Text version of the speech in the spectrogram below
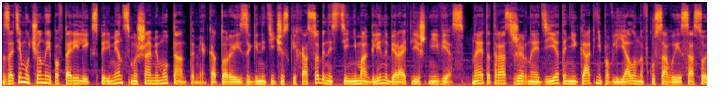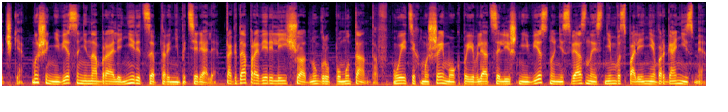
Затем ученые повторили эксперимент с мышами-мутантами, которые из-за генетических особенностей не могли набирать лишний вес. На этот раз жирная диета никак не повлияла на вкусовые сосочки. Мыши ни веса не набрали, ни рецепторы не потеряли. Тогда проверили еще одну группу мутантов. У этих мышей мог появляться лишний вес, но не связанный с ним воспаления в организме.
